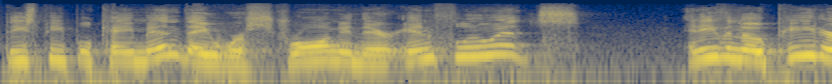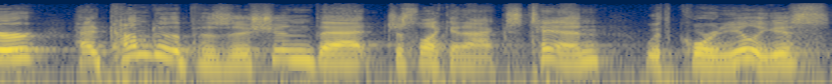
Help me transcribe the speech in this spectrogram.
These people came in, they were strong in their influence. And even though Peter had come to the position that, just like in Acts 10 with Cornelius,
